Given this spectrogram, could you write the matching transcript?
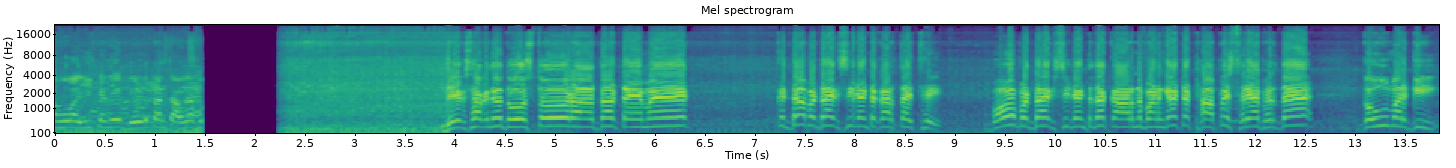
ਉਹ ਆ ਜੀ ਕਹਿੰਦੇ ਡੇਢ ਘੰਟਾ ਹੋ ਗਿਆ। ਦੇਖ ਸਕਦੇ ਹੋ ਦੋਸਤੋ ਰਾਤ ਦਾ ਟਾਈਮ ਹੈ। ਕਿੱਡਾ ਵੱਡਾ ਐਕਸੀਡੈਂਟ ਕਰਤਾ ਇੱਥੇ। ਬਹੁਤ ਵੱਡਾ ਐਕਸੀਡੈਂਟ ਦਾ ਕਾਰਨ ਬਣ ਗਿਆ ਢੱਠਾ ਪਿਸਰਿਆ ਫਿਰਦਾ ਗਊ ਮਰ ਗਈ।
